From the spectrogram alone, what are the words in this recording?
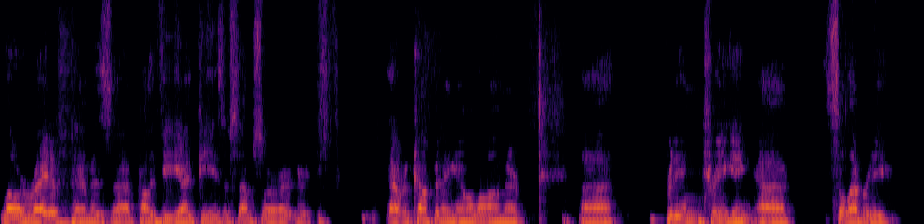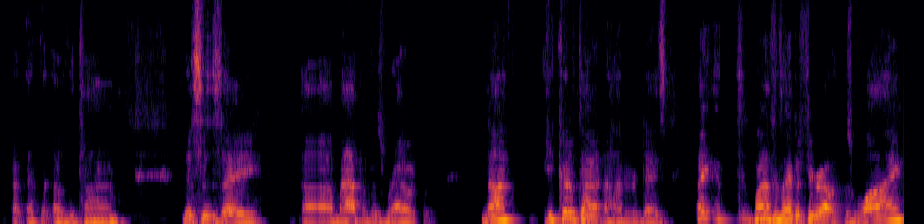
lower right of him is uh, probably VIPs of some sort, or just out accompanying him along there. Uh, pretty intriguing uh, celebrity at the, of the time. This is a uh, map of his route. Not he could have done it in 100 days. I, one of the things I had to figure out was why,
